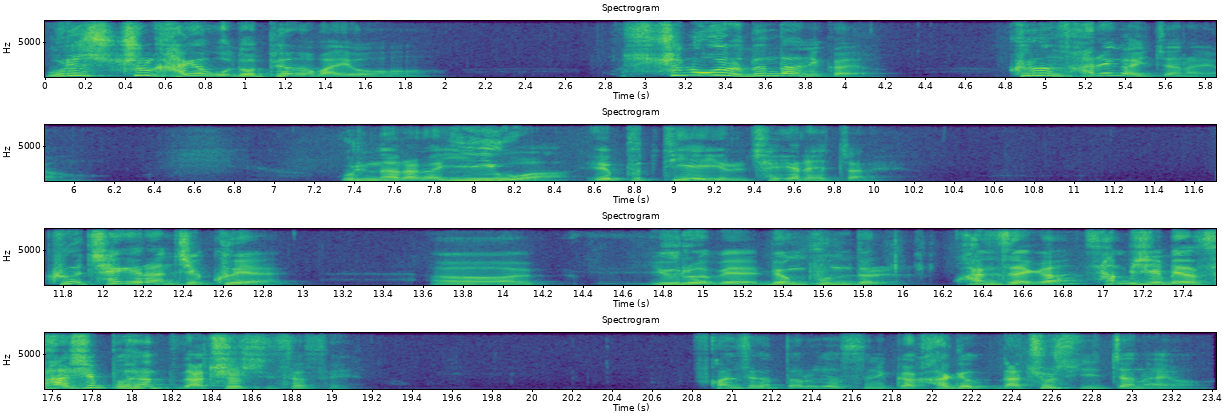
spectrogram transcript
우리 수출 가격 높여가 봐요. 수출 오히려 는다니까요. 그런 사례가 있잖아요. 우리나라가 EU와 FTA를 체결했잖아요. 그 체결한 직후에 어, 유럽의 명품들 관세가 30에서 40% 낮출 수 있었어요. 관세가 떨어졌으니까 가격 낮출 수 있잖아요.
